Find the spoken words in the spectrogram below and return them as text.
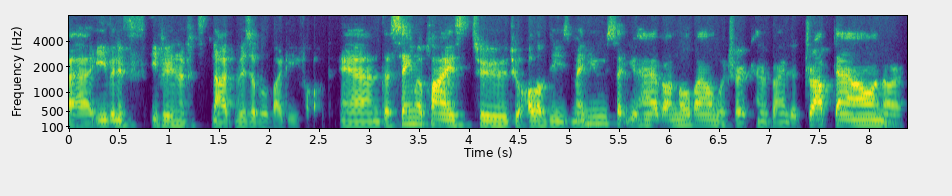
uh, even if even if it's not visible by default. And the same applies to to all of these menus that you have on mobile, which are kind of behind the drop-down or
